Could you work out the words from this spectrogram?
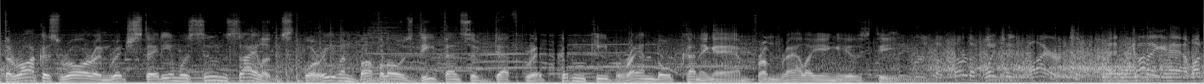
But the raucous roar in Rich Stadium was soon silenced, for even Buffalo's defensive death grip couldn't keep Randall Cunningham from rallying his team. The third of which is fired. And Cunningham on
